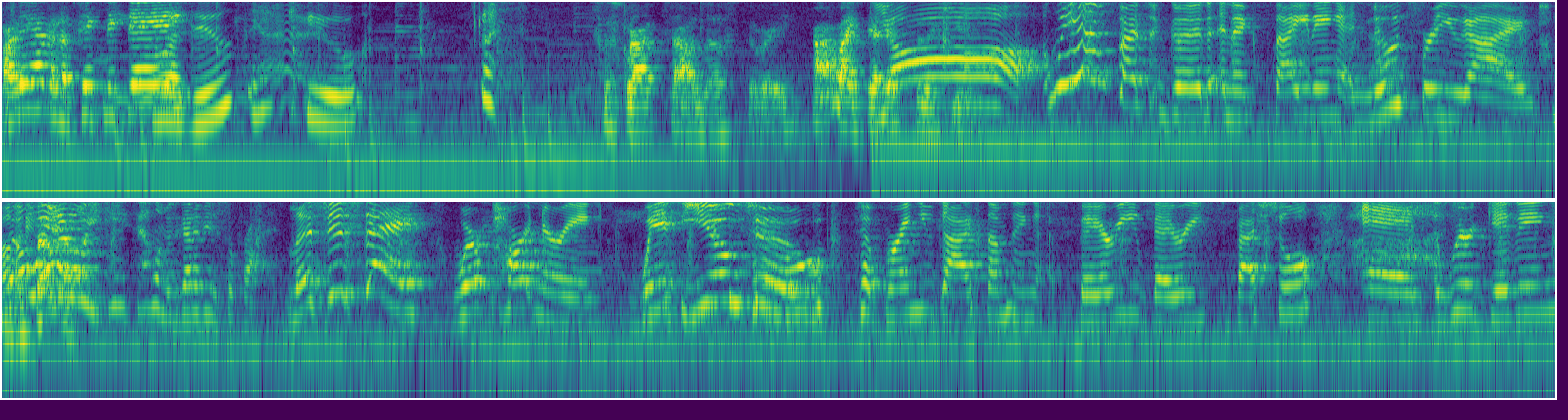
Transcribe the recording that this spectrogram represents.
Are they having a picnic day? Oh, I day? do. Thank you. Subscribe to our love story. I like that. That's really cute. Y'all, we have such good and exciting news for you guys. Oh, no, What's wait, no, no, you can't tell them. It's gotta be a surprise. Let's just say we're partnering with YouTube to bring you guys something very, very special, and we're giving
